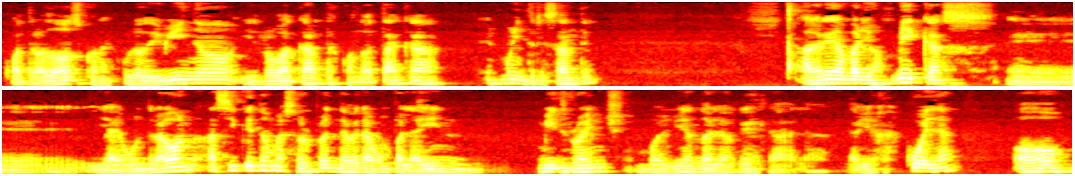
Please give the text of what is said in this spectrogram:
4-2 con escudo divino y roba cartas cuando ataca, es muy interesante. Agregan varios mechas eh, y algún dragón, así que no me sorprende ver algún paladín mid-range volviendo a lo que es la, vieja escuela o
